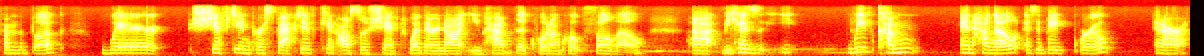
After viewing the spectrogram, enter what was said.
from the book where shift in perspective can also shift whether or not you have the quote unquote FOMO. Uh, because we've come and hung out as a big group in our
